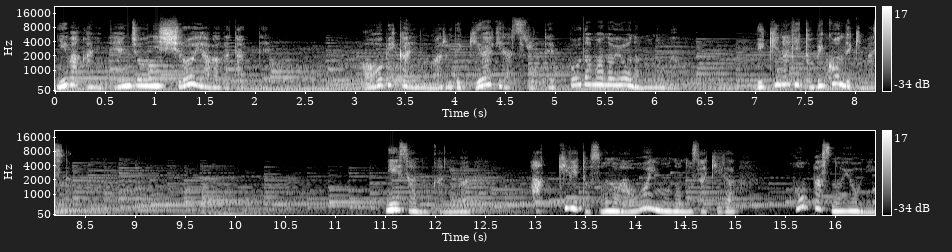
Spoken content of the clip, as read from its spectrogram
にわかに天井に白い泡が立って青光のまるでギラギラする鉄砲玉のようなものがいきなり飛び込んできました。兄さんのカニははっきりとその青いものの先がコンパスのように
